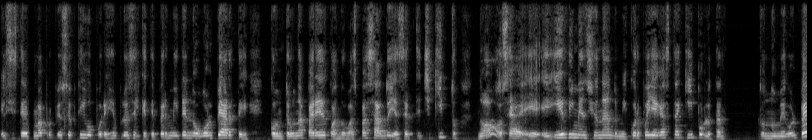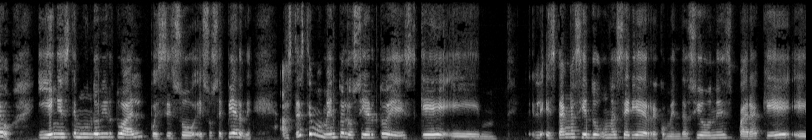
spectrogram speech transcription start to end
El sistema propioceptivo, por ejemplo, es el que te permite no golpearte contra una pared cuando vas pasando y hacerte chiquito, ¿no? O sea, e, e, ir dimensionando, mi cuerpo llega hasta aquí, por lo tanto no me golpeo. Y en este mundo virtual, pues eso, eso se pierde. Hasta este momento lo cierto es que... Em, están haciendo una serie de recomendaciones para que eh,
